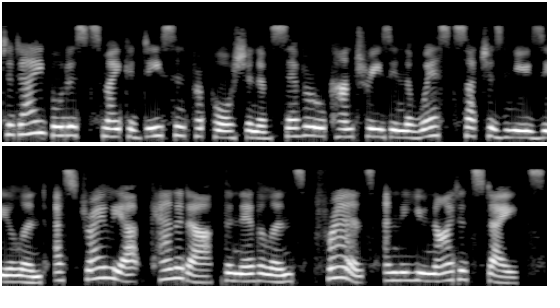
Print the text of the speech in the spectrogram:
Today Buddhists make a decent proportion of several countries in the West such as New Zealand, Australia, Canada, the Netherlands, France, and the United States.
